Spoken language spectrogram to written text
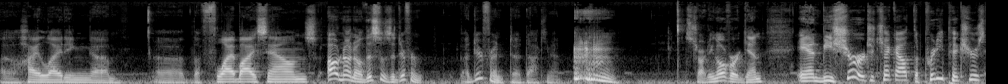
highlighting uh, the flyby sounds. Oh no, no, this was a different a different uh, document. Starting over again, and be sure to check out the pretty pictures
